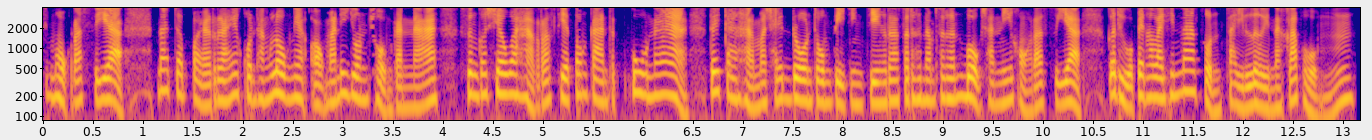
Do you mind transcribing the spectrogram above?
2026 รัสเซีย น่าจะปล่อยเรือให้คนทั้งโลกเนี่ยออกมาได้ยนโฉมกันนะ ซึ่งก็เชื่อว่าหากรัสเซียต้องการจะกู้หน้า ด้วยการหันมาใช้โดรนโจมตีจริงๆรือสะเทินน้ำสะเทินบกชั้นนี้ของรัสเซีย ก็ถือว่าเป็นอะไรที่น่าสนใจเลยนะครับผม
